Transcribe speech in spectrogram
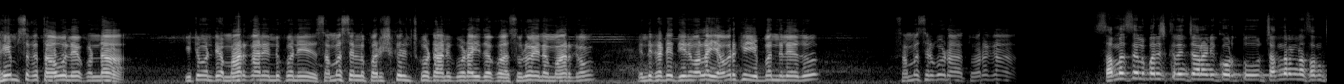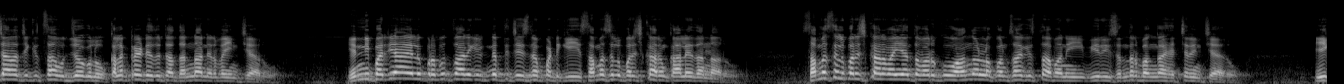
అహింసక తావు లేకుండా ఇటువంటి మార్గాన్ని ఎన్నుకొని సమస్యలను పరిష్కరించుకోవడానికి కూడా ఇది ఒక సులువైన మార్గం. ఎందుకంటే దీనివల్ల ఎవరికీ ఇబ్బంది లేదు. సమస్యలు కూడా త్వరగా సమస్యలు పరిష్కరించాలని కోరుతూ చంద్రన్న సంచార చికిత్స ఉద్యోగులు కలెక్టరేట్ ఎదుట ధర్నా నిర్వహించారు. ఎన్ని పర్యాయాలు ప్రభుత్వానికి విజ్ఞప్తి చేసినప్పటికీ సమస్యలు పరిష్కారం కాలేదన్నారు. సమస్యలు పరిష్కారం అయ్యేంత వరకు ఆందోళన కొనసాగిస్తామని వీరు ఈ సందర్భంగా హెచ్చరించారు. ఈ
